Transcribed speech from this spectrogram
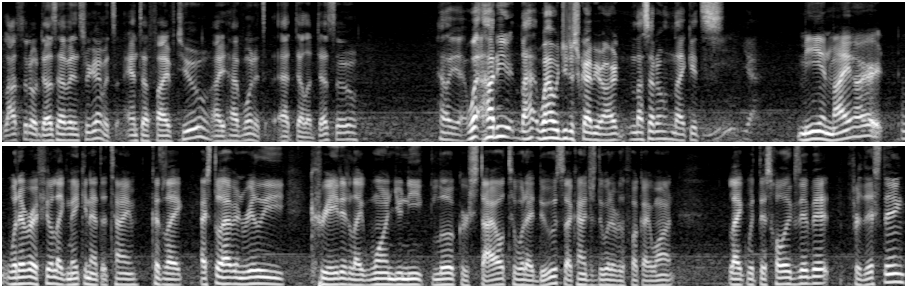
Lazaro does have an Instagram. It's Anta52. I have one. It's at Deladeso. Hell yeah. What? How do you? How would you describe your art, Lazaro? Like it's. Yeah. me and my art whatever i feel like making at the time because like i still haven't really created like one unique look or style to what i do so i kind of just do whatever the fuck i want like with this whole exhibit for this thing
